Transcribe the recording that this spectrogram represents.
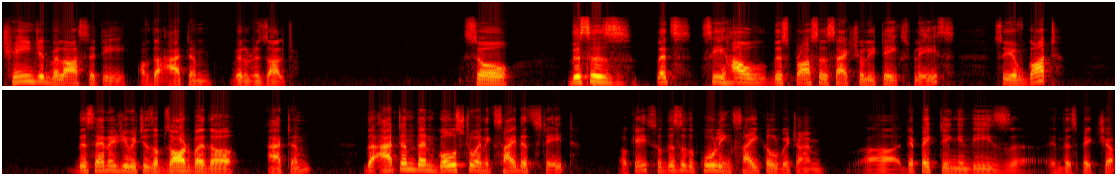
change in velocity of the atom will result. So, this is let us see how this process actually takes place. So, you have got this energy which is absorbed by the atom, the atom then goes to an excited state. Okay. So, this is the cooling cycle which I am uh, depicting in these uh, in this picture.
